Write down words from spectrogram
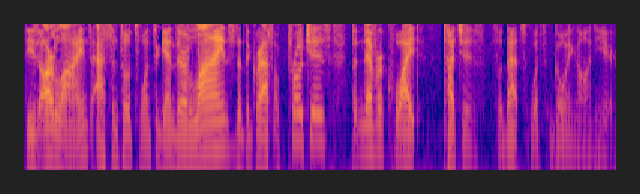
These are lines, asymptotes, once again, they're lines that the graph approaches but never quite touches. So that's what's going on here.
